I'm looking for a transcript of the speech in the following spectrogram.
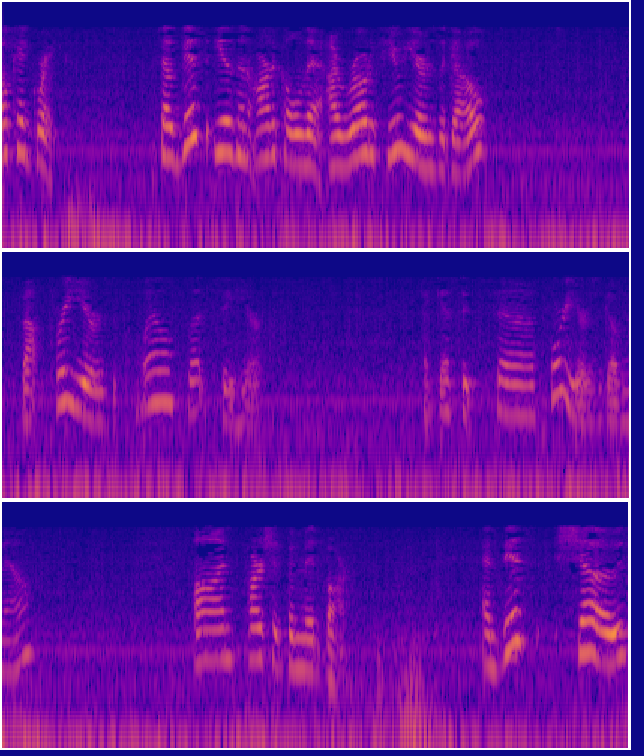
Okay, great. So this is an article that I wrote a few years ago, about three years. Well, let's see here. I guess it's uh, four years ago now, on Parshat Bamidbar. And this shows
